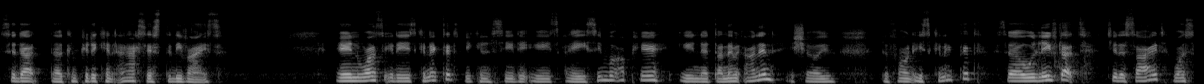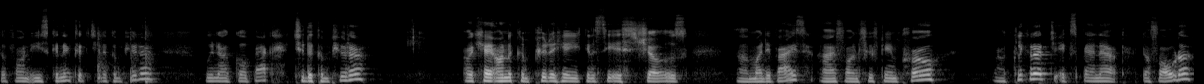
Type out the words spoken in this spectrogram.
so that the computer can access the device. And once it is connected, you can see there is a symbol up here in the dynamic island. It shows you the phone is connected. So we leave that to the side. Once the phone is connected to the computer, we now go back to the computer. Okay, on the computer here, you can see it shows uh, my device, iPhone 15 Pro. Uh, click on it to expand out the folder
